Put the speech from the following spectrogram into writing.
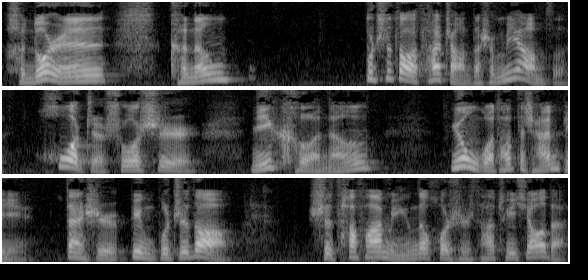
很多人可能不知道他长得什么样子，或者说是你可能用过他的产品，但是并不知道是他发明的或者是他推销的。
